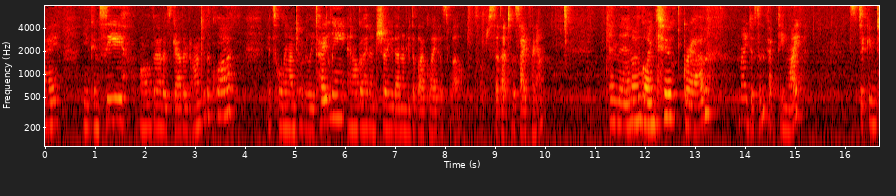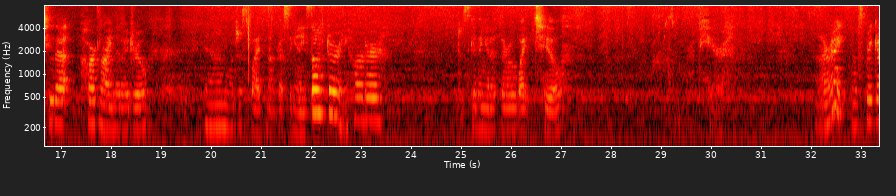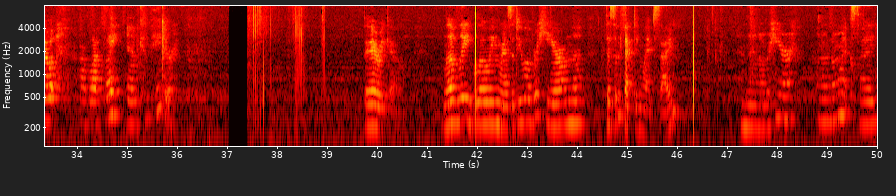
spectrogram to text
Okay, you can see all of that is gathered onto the cloth. It's holding onto it really tightly, and I'll go ahead and show you that under the black light as well. So I'll just set that to the side for now. And then I'm going to grab my disinfecting wipe, stick into that hard line that I drew, and we'll just wipe, not pressing any softer, any harder, just giving it a thorough wipe too. Let's break out our black light and compare. There we go. Lovely glowing residue over here on the disinfecting wipe side. And then over here on our Norwex side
